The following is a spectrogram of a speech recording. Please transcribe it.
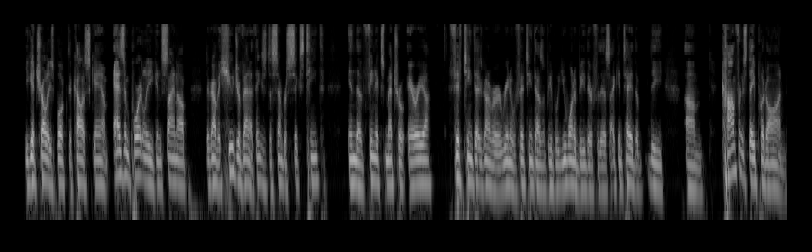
You get Charlie's book, The College Scam. As importantly, you can sign up. They're going to have a huge event. I think it's December 16th in the Phoenix metro area. 15, there's going to have an arena with 15,000 people. You want to be there for this. I can tell you the, the, um, conference they put on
